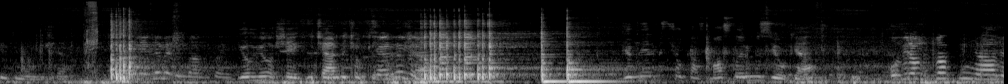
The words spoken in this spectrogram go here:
çirkin olmuş ya. Ellemedim ben bu konuyu. Yo yo şey içeride çok kötü İçeride olmuş mi? ya. Gümlerimiz çok az, baslarımız yok ya. O biraz uzak değil mi abi?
